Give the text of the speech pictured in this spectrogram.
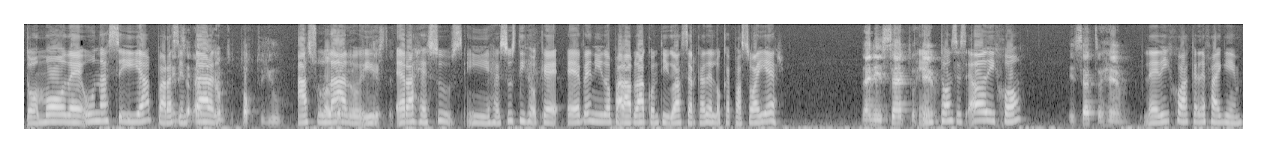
tomó de una silla para And he said, "I've sentar a su lado y yesterday." era Jesús y Jesús dijo que he venido para hablar contigo acerca de lo que pasó ayer. Then he said to him, Entonces él dijo, he said to him, le dijo a Kenneth Hagin,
